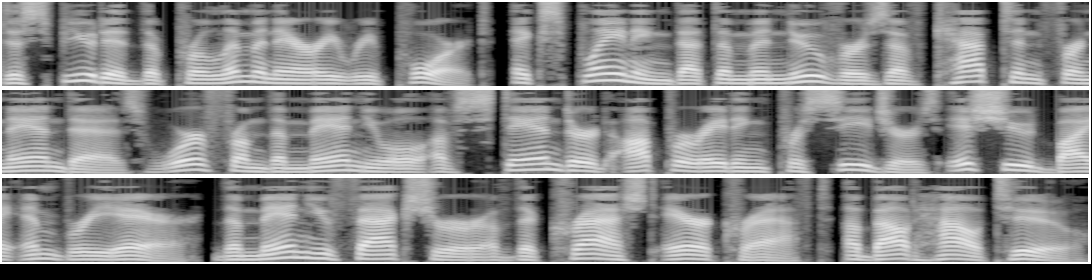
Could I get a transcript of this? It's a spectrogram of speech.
disputed the preliminary report, explaining that the maneuvers of Captain Fernandes were from the Manual of Standard Operating Procedures issued by Embraer the manufacturer of the crashed aircraft about how to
